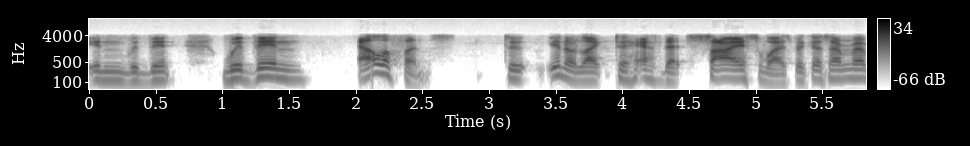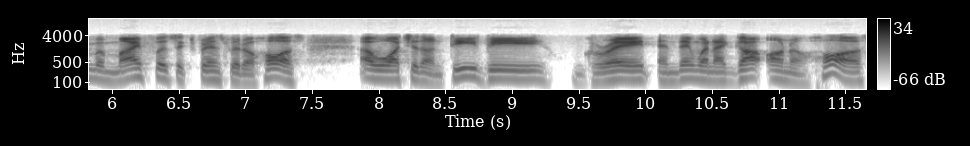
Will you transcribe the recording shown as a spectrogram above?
in within within elephants to you know like to have that size wise. Because I remember my first experience with a horse. I watched it on TV, great, and then when I got on a horse,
